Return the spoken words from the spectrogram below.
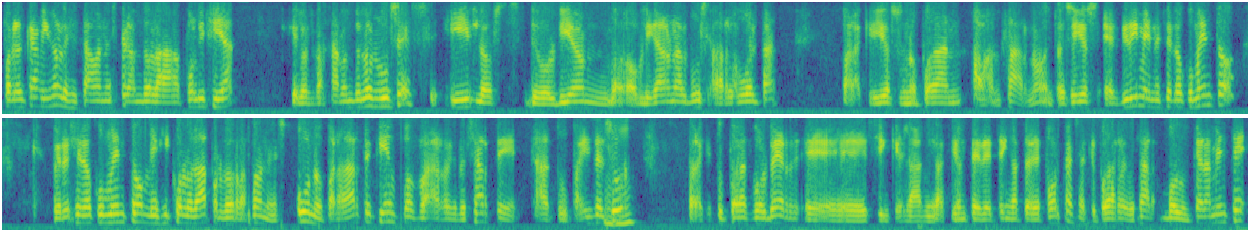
por el camino les estaban esperando la policía que los bajaron de los buses y los devolvieron, obligaron al bus a dar la vuelta para que ellos no puedan avanzar, ¿no? Entonces ellos esgrimen ese documento, pero ese documento México lo da por dos razones. Uno, para darte tiempo para regresarte a tu país del sur, para que tú puedas volver eh, sin que la migración te detenga, te deporte, o sea, que puedas regresar voluntariamente,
